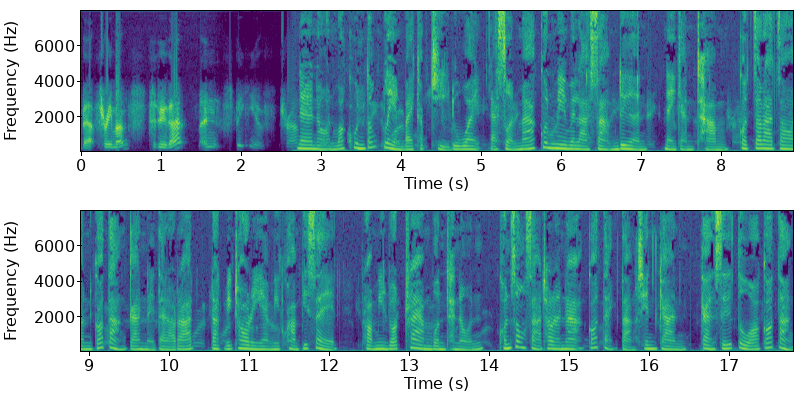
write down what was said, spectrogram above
about three months to do that. And speaking of แน่นอนว่าคุณต้องเปลี่ยนใบขับขี่ด้วย และส่วนมากคุณมีเวลา 3 เดือนในการทำกฎจราจรก็ต่างกันในแต่ละรัฐ รัฐวิกตอเรียมีความพิเศษ เพราะมีรถแทรมบนถนน ขนส่งสาธารณะก็แตกต่างเช่นกัน การซื้อตั๋วก็ต่าง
